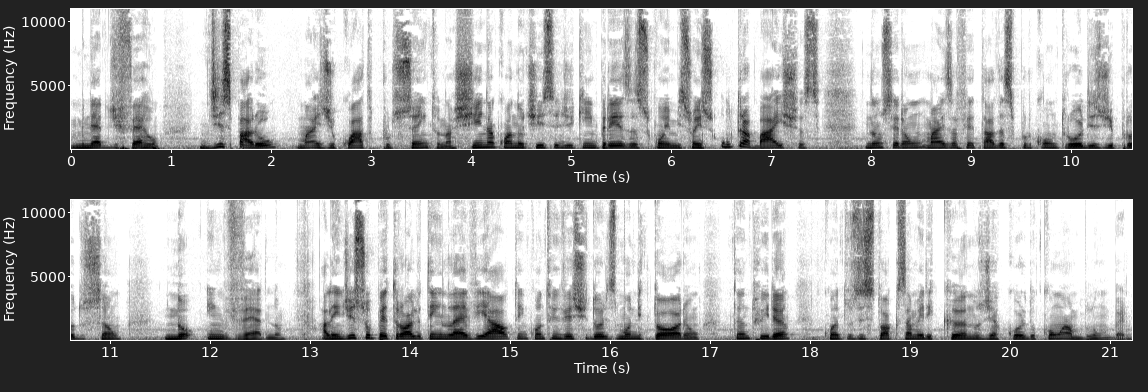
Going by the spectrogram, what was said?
minério de ferro disparou mais de 4% na China, com a notícia de que empresas com emissões ultra baixas não serão mais afetadas por controles de produção no inverno. Além disso, o petróleo tem leve alta enquanto investidores monitoram tanto o Irã quanto os estoques americanos, de acordo com a Bloomberg.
